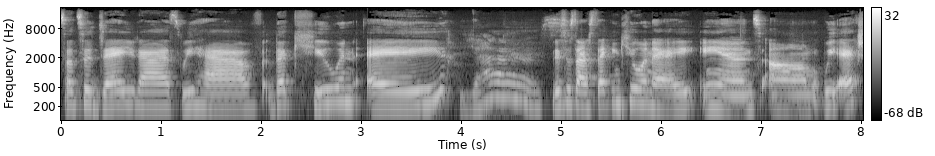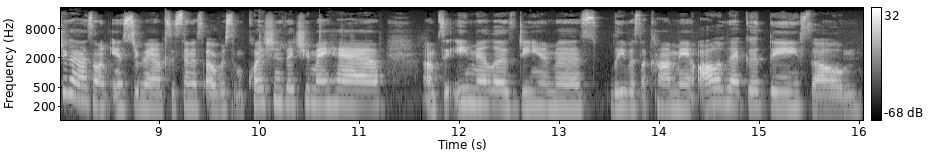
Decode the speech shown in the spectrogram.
So today, you guys, we have the Q and A. yes. This is our second Q and A, and um, we asked you guys on Instagram to send us over some questions that you may have, um, to email us, DM us, leave us a comment, all of that good thing. So um,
